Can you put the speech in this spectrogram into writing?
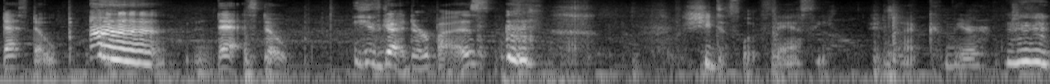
That's dope. That's dope. He's got derp eyes. she just looks sassy. She's like, come here.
